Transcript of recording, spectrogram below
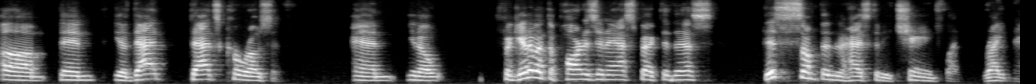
um, then you know that that's corrosive. And you know, forget about the partisan aspect of this. This is something that has to be changed like right now.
